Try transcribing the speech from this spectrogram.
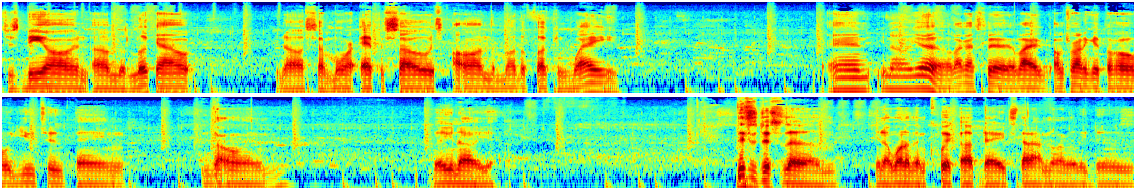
just be on um, the lookout you know, some more episodes on the motherfucking way. And, you know, yeah, like I said, like I'm trying to get the whole YouTube thing going. But you know, yeah. This is just um, you know, one of them quick updates that I normally do.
